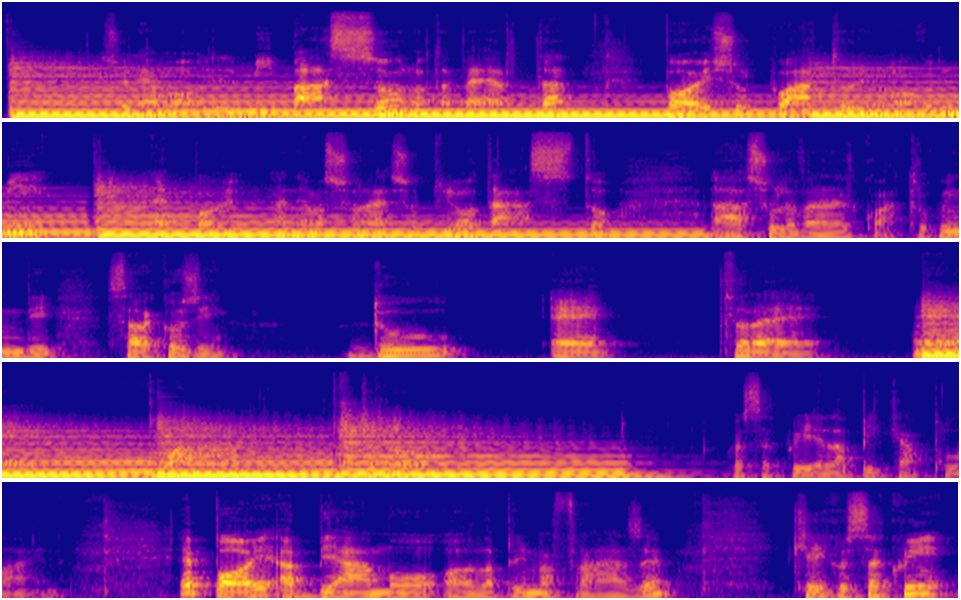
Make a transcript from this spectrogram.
suoniamo il Mi basso, nota aperta, poi sul 4 di nuovo il Mi e poi andiamo a suonare sul primo tasto uh, sul levare del 4. Quindi sarà così. Do, E, 3, E, 4. Questa qui è la pick up line. E poi abbiamo uh, la prima frase, che è questa qui.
